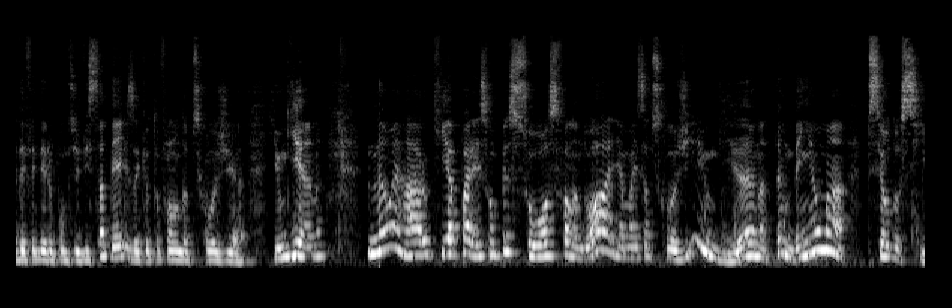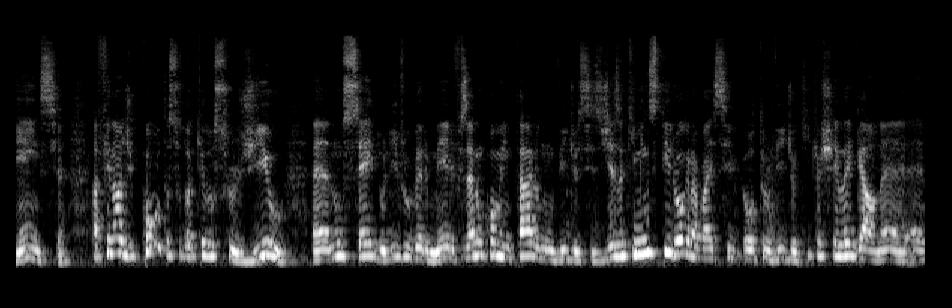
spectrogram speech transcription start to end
defender o ponto de vista deles, aqui eu estou falando da psicologia junguiana, não é raro que apareçam pessoas falando, olha, mas a psicologia junguiana também é uma pseudociência, afinal de contas tudo aquilo surgiu, é, não sei, do livro vermelho, fizeram um comentário num vídeo esses dias que me inspirou a gravar esse outro vídeo aqui que eu achei legal, né? É,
